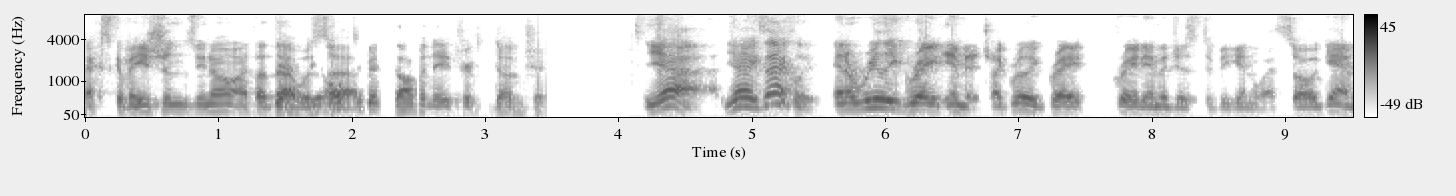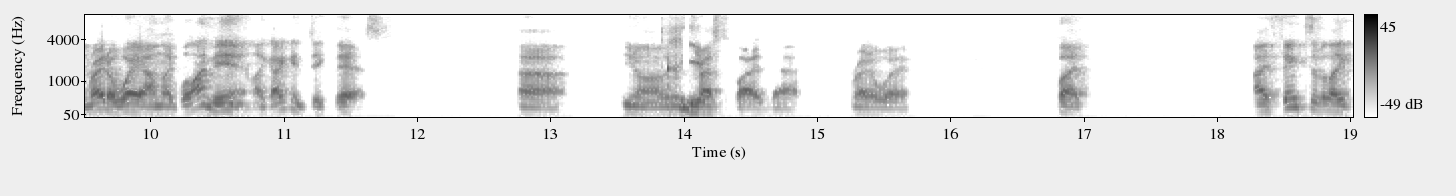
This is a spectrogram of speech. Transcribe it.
excavations. You know, I thought that yeah, was the uh, ultimate dominatrix dungeon. Yeah, yeah, exactly, and a really great image, like really great, great images to begin with. So again, right away, I'm like, well, I'm in. Like, I can dig this. Uh, you know, I was impressed yeah. by that right away. But I think to like,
